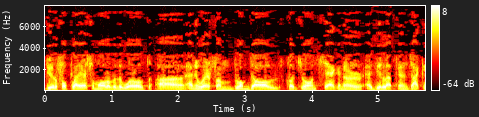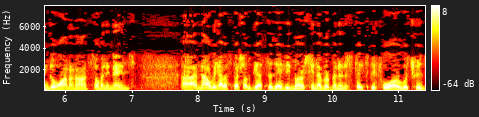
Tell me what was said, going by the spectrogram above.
beautiful players from all over the world, uh, anywhere from Blomdahl, Caudron, Sayginer, Eddy Leppens. I can go on and on, so many names. Uh, now we have a special guest as Eddy Merckx, never been in the States before, which is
